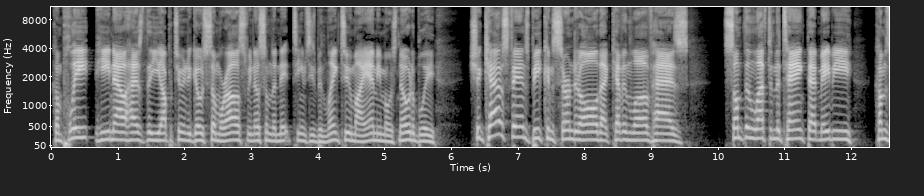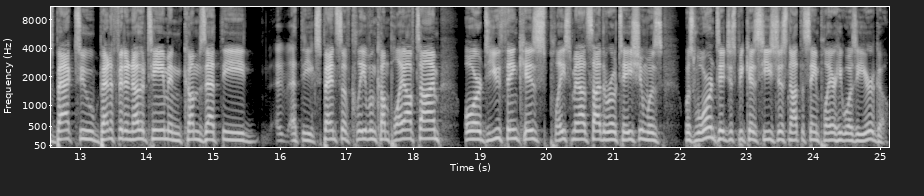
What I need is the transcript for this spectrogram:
complete. He now has the opportunity to go somewhere else. We know some of the teams he's been linked to, Miami most notably. Should Cavs fans be concerned at all that Kevin Love has? Something left in the tank that maybe comes back to benefit another team and comes at the at the expense of Cleveland come playoff time? Or do you think his placement outside the rotation was was warranted just because he's just not the same player he was a year ago?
